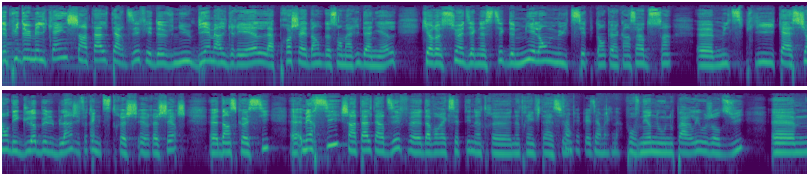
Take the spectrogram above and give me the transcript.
Depuis 2015, Chantal Tardif est devenue, bien malgré elle, la proche aidante de son mari Daniel, qui a reçu un diagnostic de myélome multiple, donc un cancer du sang, euh, multiplication des globules blancs. J'ai fait une petite euh, recherche euh, dans ce cas-ci. Euh, merci, Chantal Tardif, euh, d'avoir accepté notre, euh, notre Ça invitation me fait plaisir, Marina. pour venir nous, nous parler aujourd'hui. Euh,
